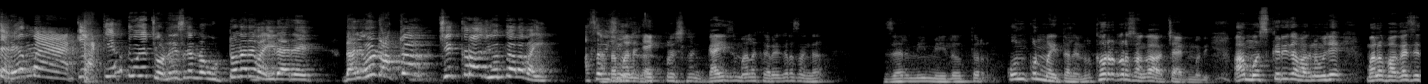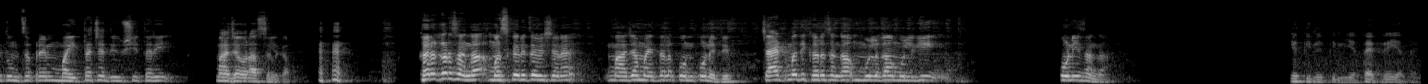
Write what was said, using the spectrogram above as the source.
तेरे माँ, क्या किया तू मुझे छोड़ नहीं सकता उठतो ना रे भाई डायरेक्ट डायरेक्ट डॉक्टर चेक करा घेऊन त्याला भाई. असा आता विषय मला होता. एक प्रश्न गाईज मला खरं खरं सांगा. जर मी मेलो तर कोण कोण मैताला येणार खरं खरं सांगा चॅटमध्ये हा मस्करीचा भाग ना म्हणजे मला बघायचंय तुमचं प्रेम मैताच्या दिवशी तरी माझ्यावर असेल का? खरं खरं सांगा मस्करीचा विषय नाही माझ्या मैताला कोण कोण येतील? चॅटमध्ये खरं सांगा मुलगा मुलगी कोणी सांगा? येतील येतील येत आहेत रे येत आहेत.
